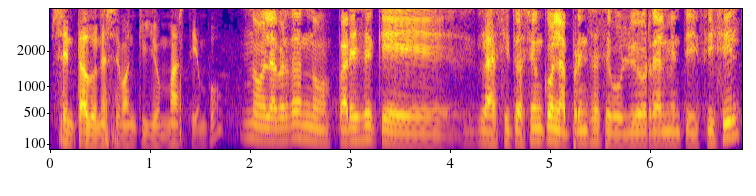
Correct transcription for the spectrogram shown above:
sentado en ese banquillo más tiempo? No, la verdad no. Parece que la situación con la prensa se volvió realmente difícil.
